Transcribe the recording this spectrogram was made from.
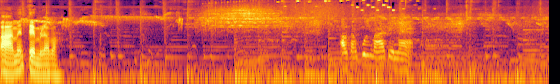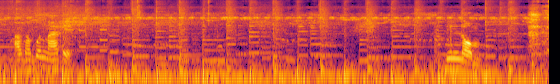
ป่าไม่เต็มแล้วป่ะเอาทั้งพุ่นม้าสิแม่ เอาทั้งพุ่นม้าสิดินลม โ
